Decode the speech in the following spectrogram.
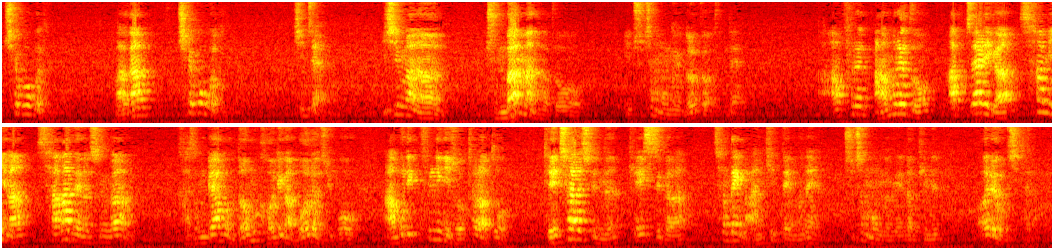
최고거든요. 마감 최고거든요. 진짜요. 20만원 중반만 하도 이 추천 목록에 넣을 것 같은데 아무래도 앞자리가 3이나 4가 되는 순간 가성비하고 너무 거리가 멀어지고 아무리 cooling이 좋더라도 대체할 수 있는 케이스가 상당히 많기 때문에 추천 목록에 넣기는 어려우시더라고요.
